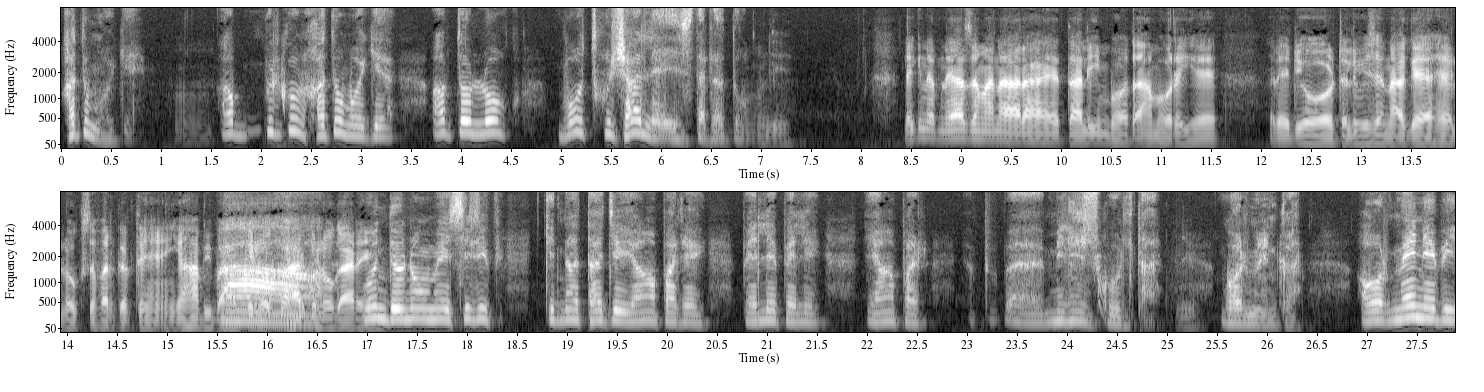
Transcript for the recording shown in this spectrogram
ختم ہو گئے۔ اب بالکل ختم ہو گیا۔ اب تو لوگ بہت خوشحال ہے اس طرح تو۔ جی۔ لیکن اب نیا زمانہ آ رہا ہے تعلیم بہت عام ہو رہی ہے۔ ریڈیو اور ٹیلی ویژن آ گیا ہے لوگ سفر کرتے ہیں۔ یہاں بھی باہر کے لوگ باہر کے لوگ آ رہے ہیں۔ ان دونوں میں صرف کتنا تھا جی یہاں پر پہلے پہلے یہاں پر مڈل اسکول تھا جی۔ گورنمنٹ کا۔ اور میں نے بھی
